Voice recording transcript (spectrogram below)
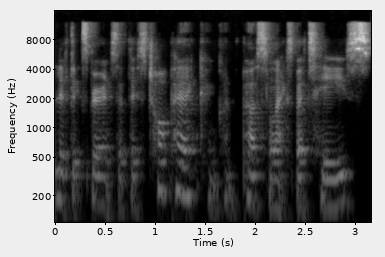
lived experience of this topic and kind of personal expertise.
